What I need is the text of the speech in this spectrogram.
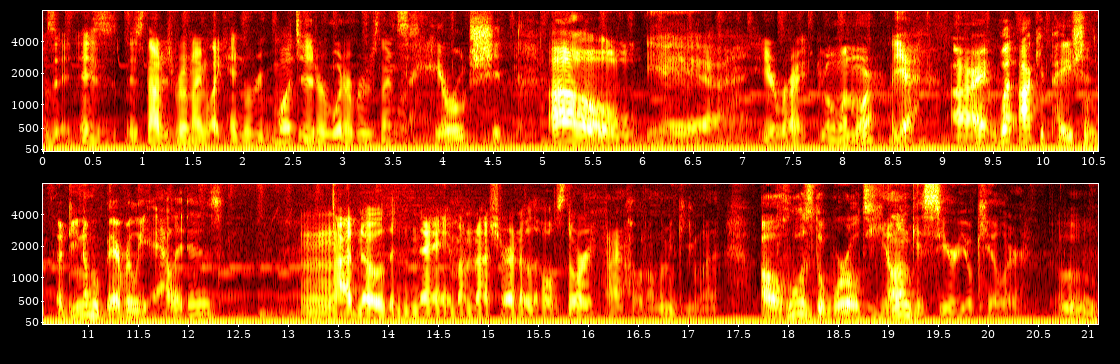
Was it? Is it's not his real name, like Henry Mudgett or whatever his name it's was? Harold Shipman. Oh, yeah. You're right. You want one more? Yeah. All right. What occupation? Uh, do you know who Beverly Allitt is? Mm, I know the name. I'm not sure I know the whole story. All right, hold on. Let me give you one. Oh, who is the world's youngest serial killer? Ooh.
